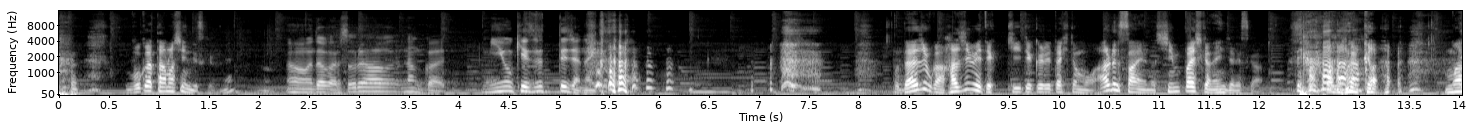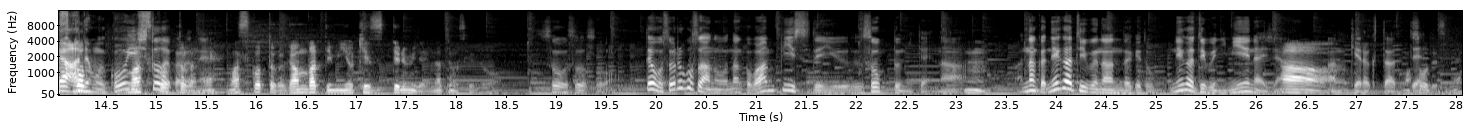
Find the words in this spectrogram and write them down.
僕は楽しいんですけどね、うん、だからそれはなんか身を削ってじゃないけど 大丈夫かな？初めて聞いてくれた人もアルさんへの心配しかないんじゃないですか？あのなんかマスコットでもこういう人だからね。マスコットがね。マスコットが頑張って身を削ってるみたいになってますけど。そうそうそう。でもそれこそあのなんかワンピースでいうウソップみたいなう、ん。なんかネガティブなんだけどネガティブに見えないじゃんああのキャラクターあ、まあ、って、そうですね。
